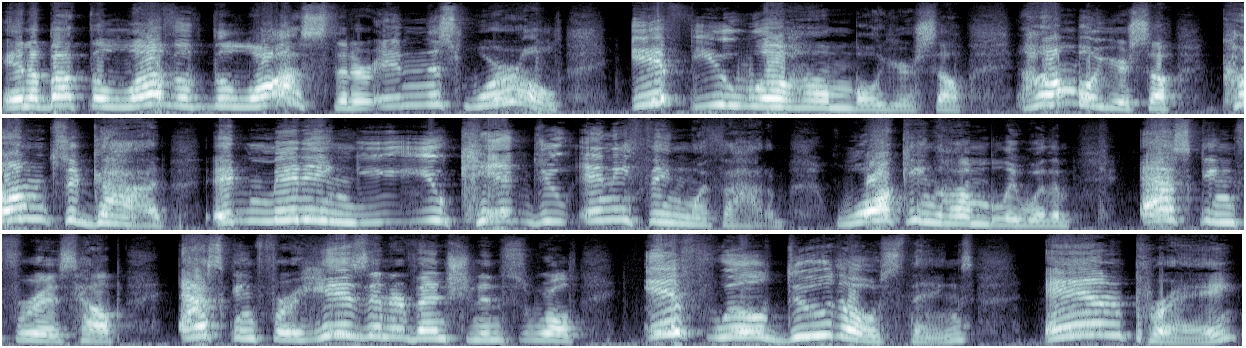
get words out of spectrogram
and about the love of the lost that are in this world. If you will humble yourself, humble yourself, come to God, admitting you can't do anything without Him, walking humbly with Him, asking for His help, asking for His intervention in this world. If we'll do those things and pray,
